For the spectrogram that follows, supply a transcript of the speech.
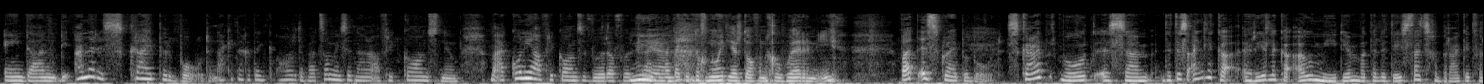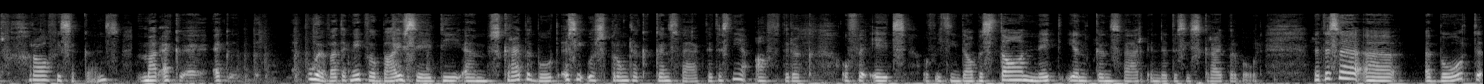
en dan die ander is skryperbord en ek het net gedink, "Aarde, wat sal mense dit nou in Afrikaans noem?" Maar ek kon nie Afrikaanse woord daarvoor kry nee. want ek het nog nooit eers daarvan gehoor nie. Wat is skryperbord? Skryperbord is um dit is eintlik 'n redelike ou medium wat hulle destyds gebruik het vir grafiese kuns, maar ek ek O, wat ek net wil by sê, die ehm um, skryperbord is die oorspronklike kunswerk. Dit is nie 'n afdruk of 'n iets of iets nie. Daar bestaan net een kunswerk en dit is die skryperbord. Dit is 'n 'n uh, 'n bord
